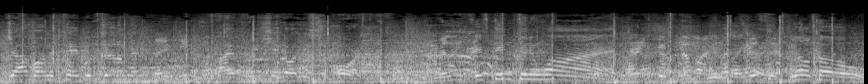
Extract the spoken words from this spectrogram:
Good job on the table, gentlemen. Thank you. I appreciate all your support. Really? 15-21. Welcoat.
